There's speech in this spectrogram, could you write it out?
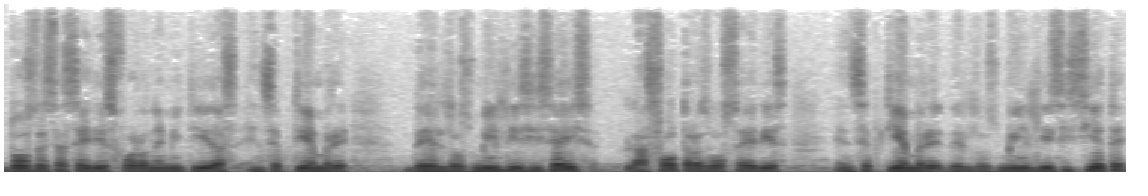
dos de esas series fueron emitidas en septiembre del 2016, las otras dos series en septiembre del 2017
